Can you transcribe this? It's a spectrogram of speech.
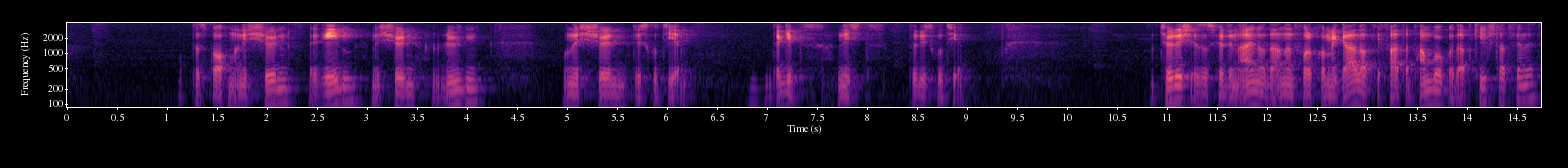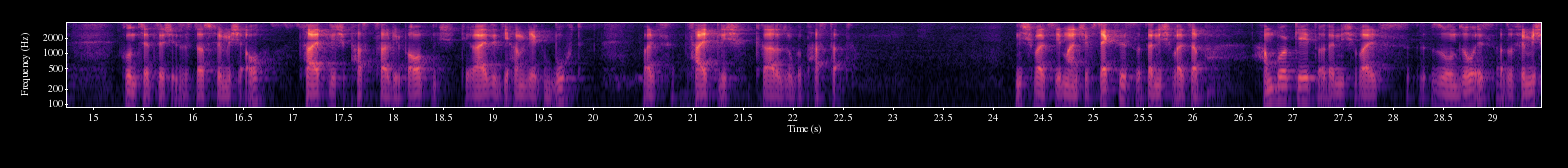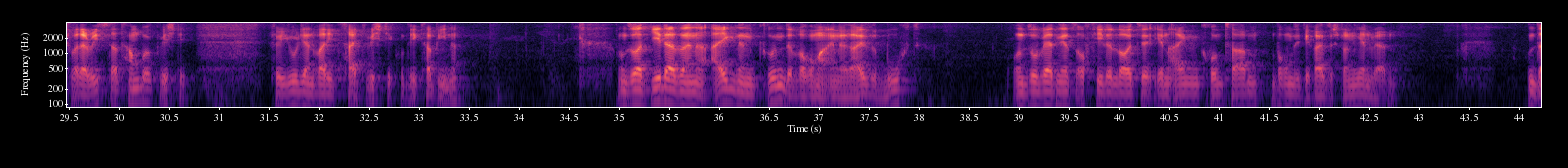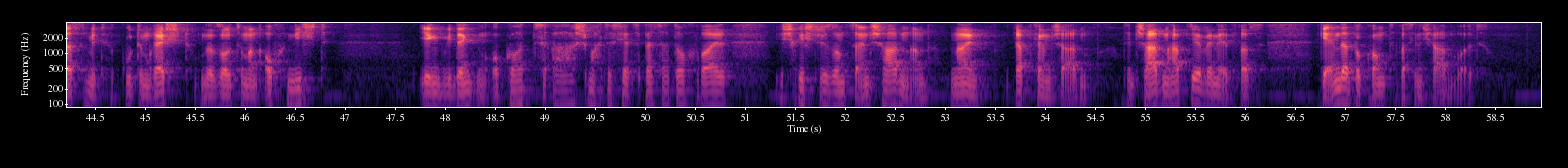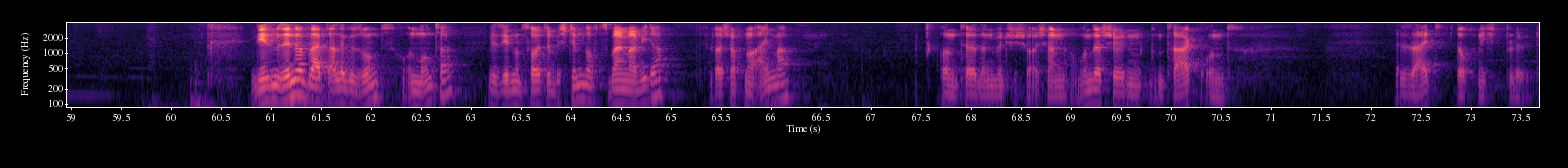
Das braucht man nicht schön reden, nicht schön lügen und nicht schön diskutieren. Da gibt es nichts zu diskutieren. Natürlich ist es für den einen oder anderen vollkommen egal, ob die Fahrt ab Hamburg oder ab Kiel stattfindet. Grundsätzlich ist es das für mich auch. Zeitlich passt es halt überhaupt nicht. Die Reise, die haben wir gebucht, weil es zeitlich gerade so gepasst hat. Nicht, weil es mein Schiff 6 ist oder nicht, weil es ab Hamburg geht oder nicht, weil es so und so ist. Also für mich war der Restart Hamburg wichtig. Für Julian war die Zeit wichtig und die Kabine. Und so hat jeder seine eigenen Gründe, warum er eine Reise bucht. Und so werden jetzt auch viele Leute ihren eigenen Grund haben, warum sie die Reise stornieren werden. Und das mit gutem Recht. Und da sollte man auch nicht irgendwie denken, oh Gott, ah, ich mache das jetzt besser doch, weil ich richte sonst einen Schaden an. Nein, ihr habt keinen Schaden. Den Schaden habt ihr, wenn ihr etwas geändert bekommt, was ihr nicht haben wollt. In diesem Sinne bleibt alle gesund und munter. Wir sehen uns heute bestimmt noch zweimal wieder, vielleicht auch nur einmal. Und äh, dann wünsche ich euch einen wunderschönen guten Tag und seid doch nicht blöd.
